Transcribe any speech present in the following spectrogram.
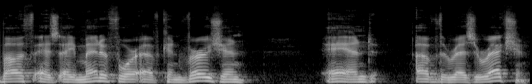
both as a metaphor of conversion and of the resurrection.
